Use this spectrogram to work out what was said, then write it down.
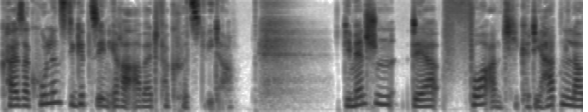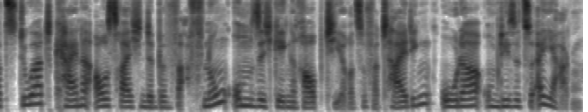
Kaiser Kulins, die gibt sie in ihrer Arbeit verkürzt wieder. Die Menschen der Vorantike, die hatten laut Stewart keine ausreichende Bewaffnung, um sich gegen Raubtiere zu verteidigen oder um diese zu erjagen.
